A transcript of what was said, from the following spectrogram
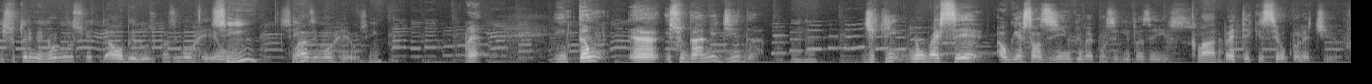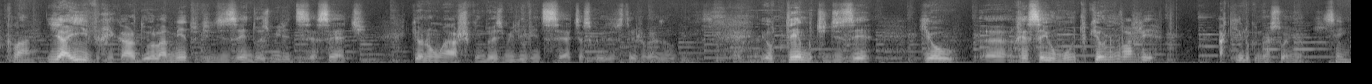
isso terminou no hospital, o Beluso quase morreu. Sim, sim. Quase morreu. Sim. Né? Então, é, isso dá a medida. Uhum de que não vai ser alguém sozinho que vai conseguir fazer isso. Claro. Vai ter que ser o coletivo. Claro. E aí, Ricardo, eu lamento te dizer em 2017 que eu não acho que em 2027 as coisas estejam resolvidas. É. Eu temo te dizer que eu uh, receio muito que eu não vá ver aquilo que nós sonhamos. Sim.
